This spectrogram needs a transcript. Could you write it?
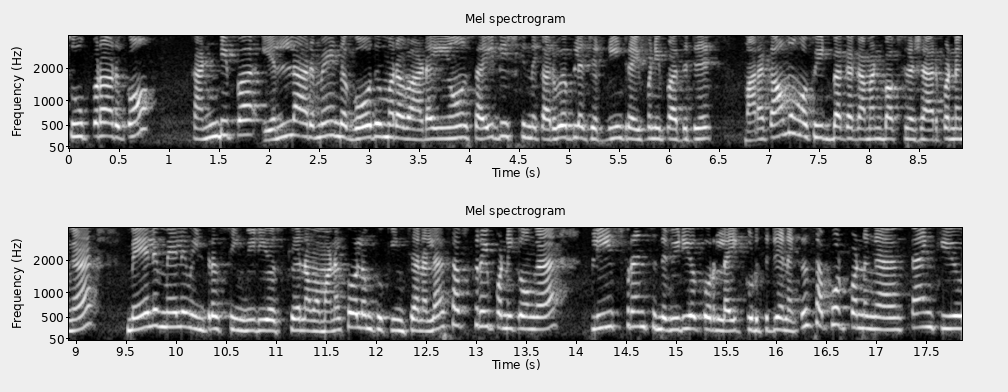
சூப்பராக இருக்கும். கண்டிப்பாக எல்லாருமே இந்த கோதுமை ரவை அடையும். சைட் டிஷ்க்கு இந்த கருவேப்பிலை சட்னியும் ட்ரை பண்ணி பார்த்துட்டு மறக்காமல் உங்கள் ஃபீட்பேக்கை கமெண்ட் பாக்ஸில் ஷேர் பண்ணுங்கள் மேலும் மேலும் இன்ட்ரெஸ்டிங் வீடியோஸ்க்கு நம்ம மணக்கோலம் குக்கிங் சேனலை சப்ஸ்கிரைப் பண்ணிக்கோங்க. ப்ளீஸ் ஃப்ரெண்ட்ஸ் இந்த வீடியோக்கு ஒரு லைக் கொடுத்துட்டு எனக்கு சப்போர்ட் பண்ணுங்கள் தேங்க்யூ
